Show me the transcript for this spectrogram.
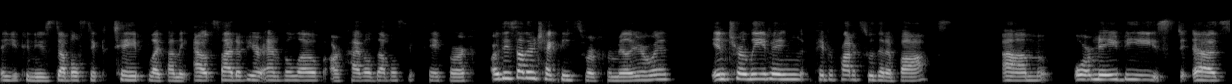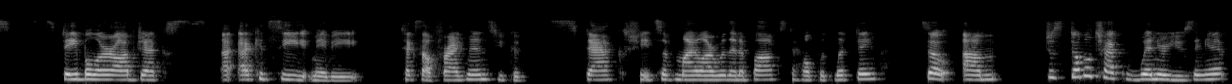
You can use double stick tape like on the outside of your envelope, archival double stick tape, or, or these other techniques we're familiar with interleaving paper products within a box, um, or maybe st uh, stabler objects. I, I, could see maybe textile fragments. You could stack sheets of mylar within a box to help with lifting. So um, just double check when you're using it.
